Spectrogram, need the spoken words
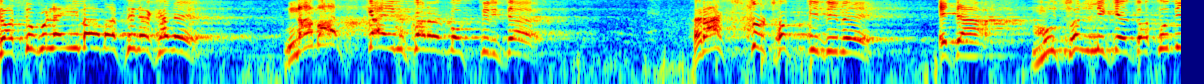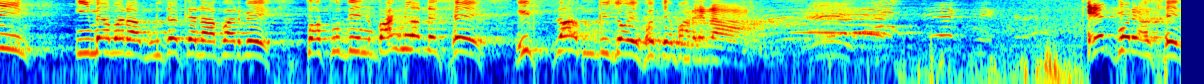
যতগুলো ইমাম আছেন এখানে নামাজ কায়েম করার বক্তৃতা রাষ্ট্র শক্তি দিবে। এটা মুসল্লিকে যতদিন ইমামারা বুঝাতে না পারবে, ততদিন বাংলাদেশে ইসলাম বিজয় হতে পারে না। এরপরে আসেন,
